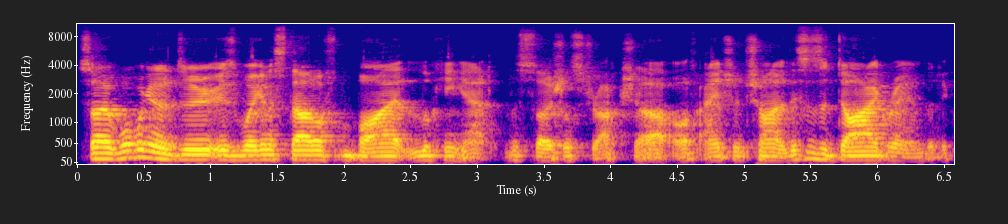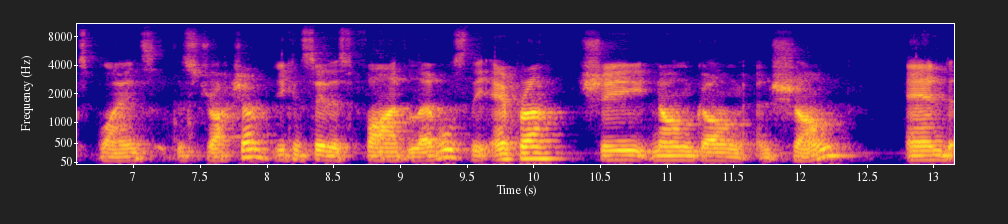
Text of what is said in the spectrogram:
So, what we're going to do is we're going to start off by looking at the social structure of ancient China. This is a diagram that explains the structure. You can see there's five levels: the Emperor, Shi, Nong, Gong, and Shang and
